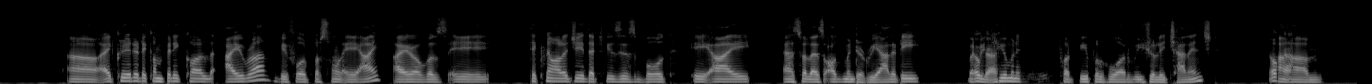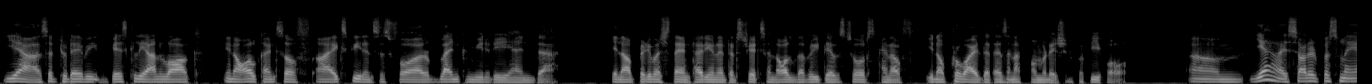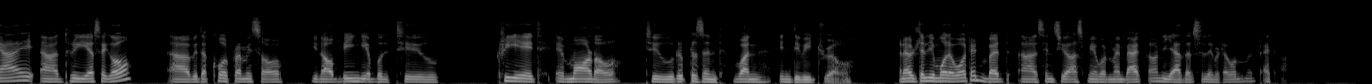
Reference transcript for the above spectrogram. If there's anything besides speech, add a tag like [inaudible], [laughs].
Uh, I created a company called Aira before personal AI. Aira was a technology that uses both AI as well as augmented reality, but okay. with human for people who are visually challenged. Okay. Um, yeah, so today we basically unlock you know all kinds of uh, experiences for blind community and uh, you know pretty much the entire United States and all the retail stores kind of you know provide that as an accommodation for people. Um, yeah, I started personal AI uh, three years ago uh, with the core premise of you know being able to create a model to represent one individual. And I'll tell you more about it. But uh, since you asked me about my background, yeah, that's a little bit about my background.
